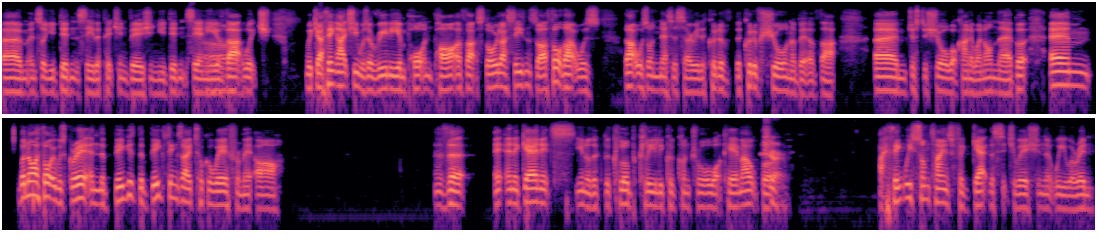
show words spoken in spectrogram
Um, and so you didn't see the pitch invasion, you didn't see any oh. of that, oh. which which I think actually was a really important part of that story last season. So I thought that was that was unnecessary. They could have they could have shown a bit of that um, just to show what kind of went on there. But um, but no, I thought it was great. And the biggest, the big things I took away from it are that, and again, it's you know the, the club clearly could control what came out, but sure. I think we sometimes forget the situation that we were in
